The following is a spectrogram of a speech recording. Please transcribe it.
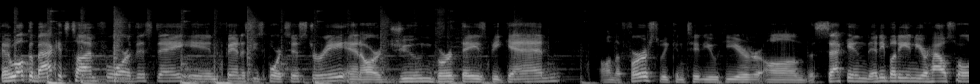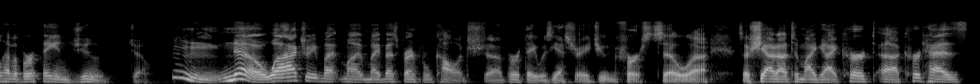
And welcome back. It's time for this day in fantasy sports history, and our June birthdays began on the first. We continue here on the second. Anybody in your household have a birthday in June, Joe? Hmm, no. Well, actually, my, my, my best friend from college uh, birthday was yesterday, June first. So uh, so shout out to my guy Kurt. Uh, Kurt has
